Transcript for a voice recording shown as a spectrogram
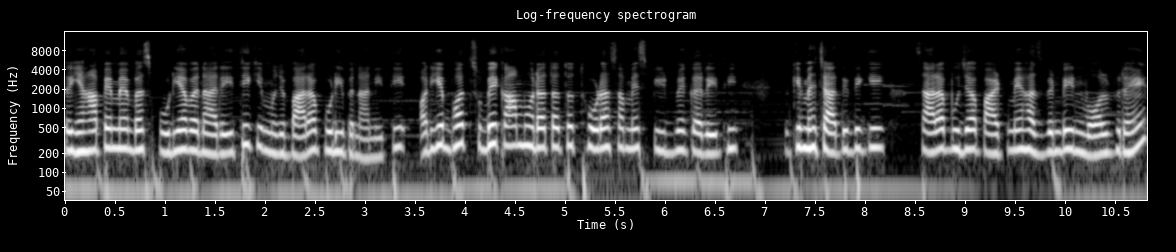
तो यहाँ पे मैं बस पूड़ियाँ बना रही थी कि मुझे बारह पूड़ी बनानी थी और ये बहुत सुबह काम हो रहा था तो थोड़ा सा मैं स्पीड में कर रही थी, क्योंकि मैं चाहती थी कि सारा पूजा पाठ में हस्बैंड भी इन्वॉल्व रहे।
